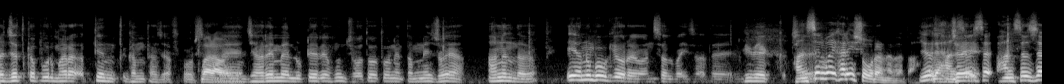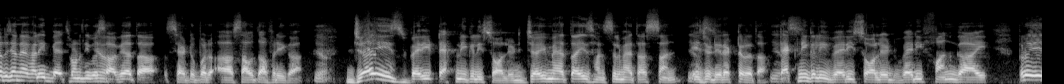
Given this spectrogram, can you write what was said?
રજત કપૂર મારા અત્યંત ગમતા છે ઓફકોર્સ અને જ્યારે મેં લુટેરે હું જોતો હતો ને તમને જોયા આનંદ આવ્યો. એ અનુભવ કેવો રહ્યો હંસલભાઈ સાથે? વિવેક હંસલભાઈ ખાલી શો રનર હતા એટલે હંસલ સર હંસલ સર છે ને ખાલી બે ત્રણ દિવસ આવ્યા હતા સેટ ઉપર South Africa Jay is very technically solid Jay Mehta is Hansal Mehta son એ જે ડિરેક્ટર હતા. Technically very solid very fun guy પેલો એ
